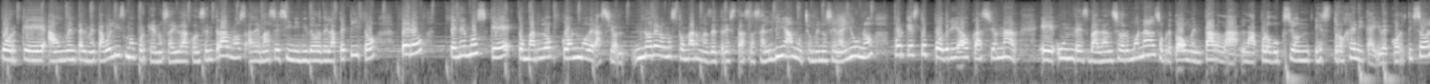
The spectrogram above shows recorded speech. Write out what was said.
porque aumenta el metabolismo, porque nos ayuda a concentrarnos, además es inhibidor del apetito, pero tenemos que tomarlo con moderación. No debemos tomar más de tres tazas al día, mucho menos en ayuno, porque esto podría ocasionar eh, un desbalance hormonal, sobre todo aumentar la, la, producción estrogénica y de cortisol,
